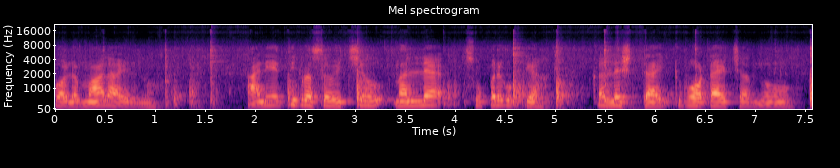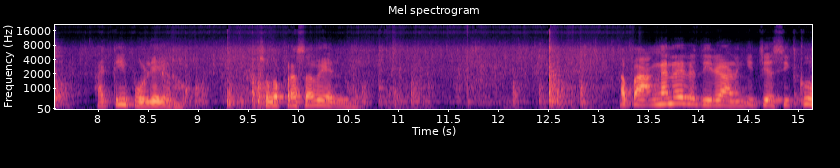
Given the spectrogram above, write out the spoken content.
കൊലമാലായിരുന്നു. അനിയത്തി പ്രസവിച്ചു. നല്ല സൂപ്പർ കുട്ടിയാണ് നല്ല ഇഷ്ടമായി ഫോട്ടോ അയച്ചു തന്നു. അടിപൊളിയായിരുന്നു. സുഖപ്രസവമായിരുന്നു. അപ്പം അങ്ങനെ ഒരു ഇതിലാണെങ്കിൽ ജെസിക്ക്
